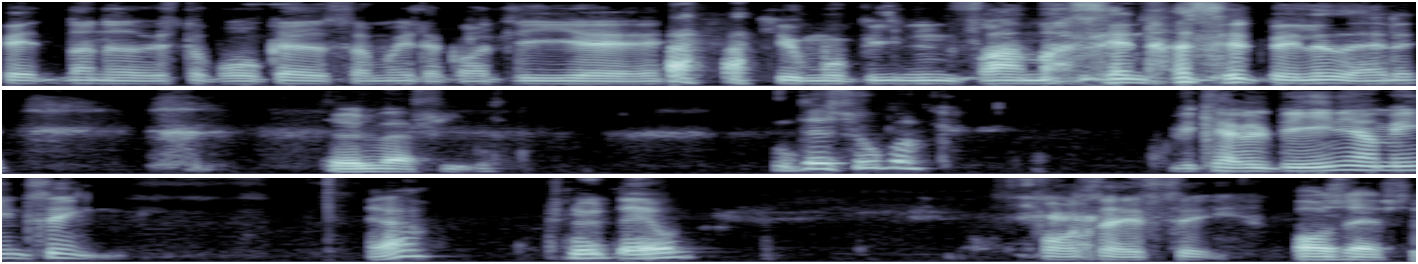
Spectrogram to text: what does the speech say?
Bentner nede i Østerbrogade, så må I da godt lige uh, hive mobilen frem og sende os et billede af det. Det vil være fint. Men det er super. Vi kan vel blive enige om en ting? Ja, knyt næven. Forza FC. Forza FC.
